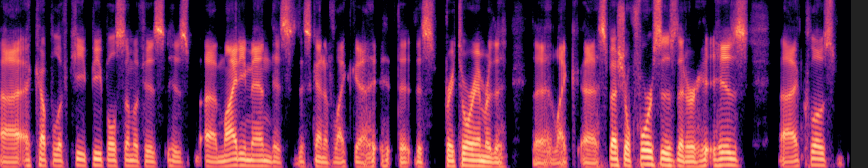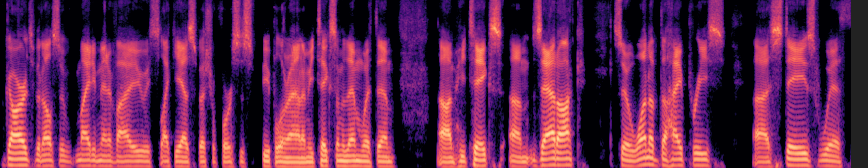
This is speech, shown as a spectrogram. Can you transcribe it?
uh, a couple of key people, some of his his uh, mighty men, this this kind of like the, this praetorium or the the like special forces that are his uh, close guards, but also mighty men of value. It's like he has special forces people around him. He takes some of them with him. Um, he takes um, Zadok. So one of the high priests uh, stays with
